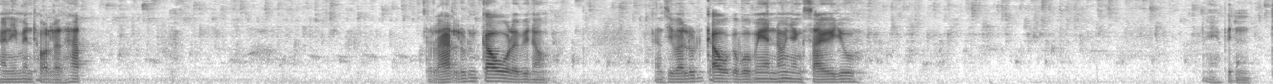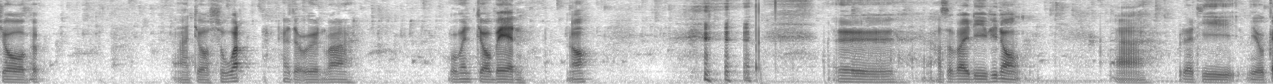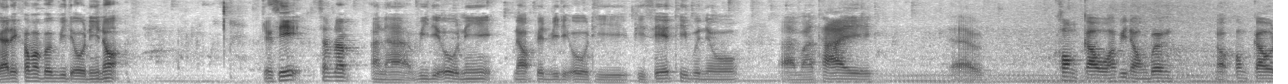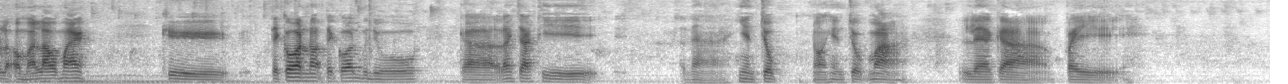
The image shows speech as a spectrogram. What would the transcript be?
อันนี้เป็นโทรทัศน์โทรทัศน์รุ่นเก่าเลยพี่น้องกันสิว่ารุ่นเก่ากับโบแมนเขายังใส่อยู่นี่เป็นจอแบบอจอสวัสดถ้าจะเอินว่าโบแมนจอแบนเนาะเออเอาสบายดีพี่น้อง อ่าผู้ใดที่มีโอกาสได้เข้ามาเบิ่งวิดีโอนี้เนาะ จังสิสำหรับอ่านะวิดีโอนี้เนาะเป็นวิดีโอที่พิเศษที่บุญโยมาถ่ายข้องเก่าครับพี่น้องเบิ่งเนาะข้องเก่าแล้วเอามาเล่ามาคือแต่ก่อนเนาะแต่ก่อนบุญโยก็หลังจากที่อ่านะเรียนจบเนาะเรียนจบมา แล้วก็ไป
